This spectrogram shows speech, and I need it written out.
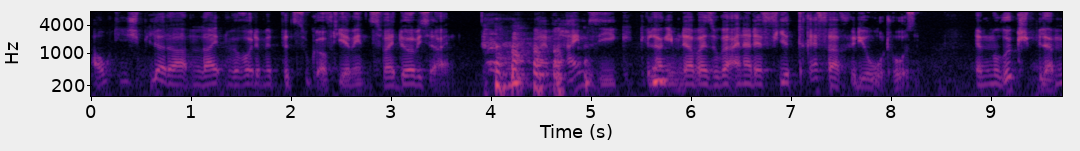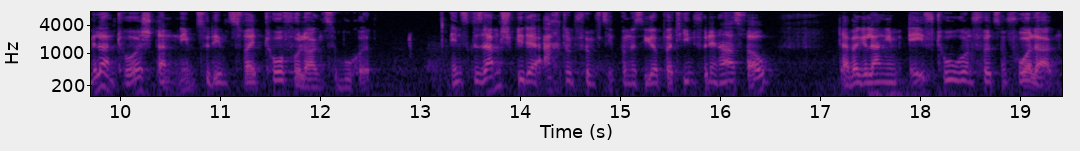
Auch die Spielerdaten leiten wir heute mit Bezug auf die erwähnten zwei Derbys ein. Beim Heimsieg gelang ihm dabei sogar einer der vier Treffer für die Rothosen. Im Rückspiel am Millantor standen ihm zudem zwei Torvorlagen zu Buche. Insgesamt spielte er 58 Bundesliga-Partien für den HSV. Dabei gelangen ihm 11 Tore und 14 Vorlagen.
